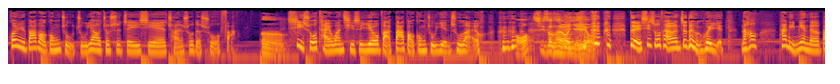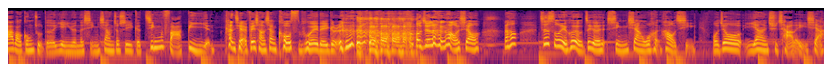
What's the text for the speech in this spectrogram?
关于八宝公主，主要就是这一些传说的说法。嗯，戏说台湾其实也有把八宝公主演出来哦。哦，戏说台湾也有。对，戏说台湾真的很会演。然后它里面的八宝公主的演员的形象就是一个金发碧眼，看起来非常像 cosplay 的一个人，我觉得很好笑。然后之所以会有这个形象，我很好奇，我就一样去查了一下。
